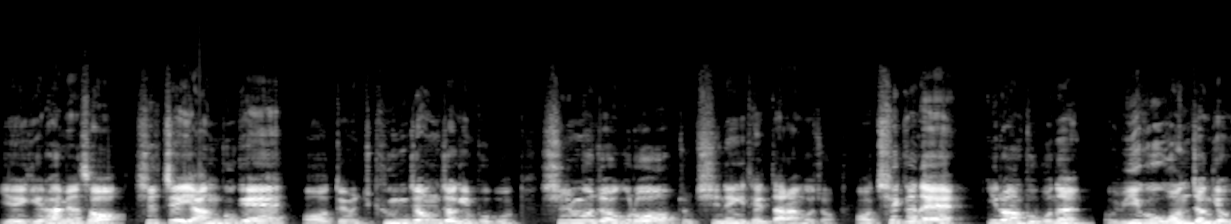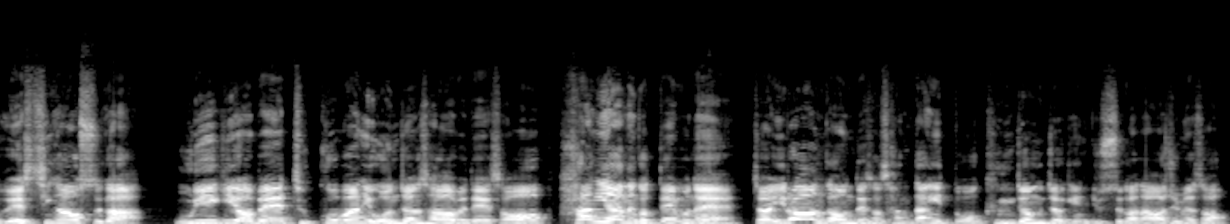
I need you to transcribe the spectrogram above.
얘기를 하면서 실제 양국의 어, 어떤 긍정적인 부분, 실무적으로 좀 진행이 됐다라는 거죠. 어, 최근에 이러한 부분은 미국 원전 기업 웨스팅하우스가 우리 기업의 드코바니 원전 사업에 대해서 항의하는 것 때문에 자 이러한 가운데서 상당히 또 긍정적인 뉴스가 나와주면서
